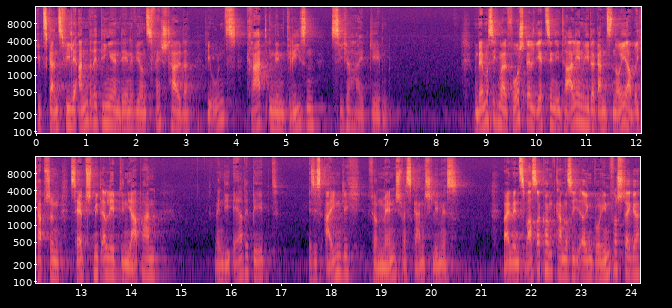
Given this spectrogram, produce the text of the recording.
gibt es ganz viele andere Dinge, an denen wir uns festhalten, die uns gerade in den Krisen Sicherheit geben. Und wenn man sich mal vorstellt, jetzt in Italien wieder ganz neu, aber ich habe schon selbst miterlebt in Japan, wenn die Erde bebt, es ist eigentlich für einen Mensch was ganz Schlimmes. Weil wenn das Wasser kommt, kann man sich irgendwo hin verstecken,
